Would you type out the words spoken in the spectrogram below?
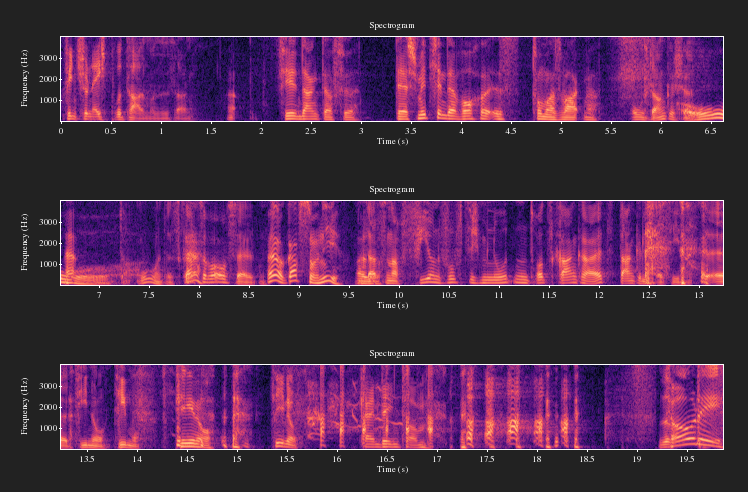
finde ich schon echt brutal, muss ich sagen. Ja. Vielen Dank dafür. Der Schmidtchen der Woche ist Thomas Wagner. Oh, danke schön. Oh, oh das gab es Ja. aber auch selten. Ja, gab's noch nie. Also, Das nach 54 Minuten trotz Krankheit. Danke, lieber Tino. äh, Tino. Timo. Tino. Tino. kein Ding, Tom. Tony.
